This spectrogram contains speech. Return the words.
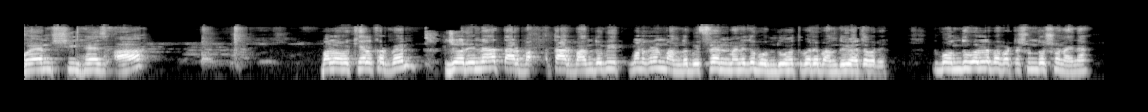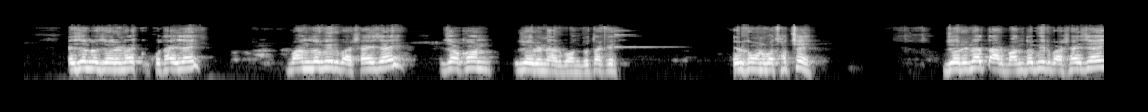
when she has a ভালোভাবে খেয়াল করবেন। জরিনা তার তার বান্ধবী, মনে করেন বান্ধবী ফ্রেন্ড মানে তো বন্ধু হতে পারে, বান্ধবী হতে পারে। বন্ধু বললে ব্যাপারটা সুন্দর শোনায় না। এই জন্য জরিনা কোথায় যায়? বান্ধবীর বাসায় যায়, যখন জরিনার বন্ধ থাকে। এরকম অনুবাদ হচ্ছে? জরিনা তার বান্ধবীর বাসায় যায়,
